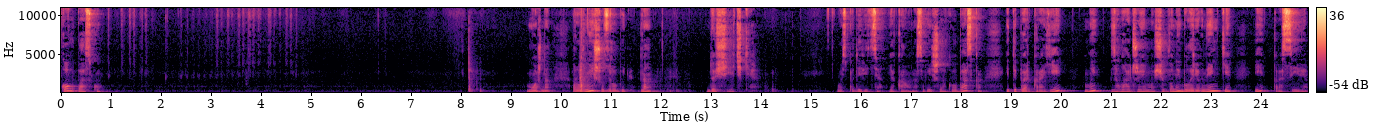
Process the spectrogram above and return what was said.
ковбаску. Можна ровнішу зробити на дощечки. Ось подивіться, яка у нас вийшла ковбаска. І тепер краї ми згладжуємо, щоб вони були рівненькі і красиві.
